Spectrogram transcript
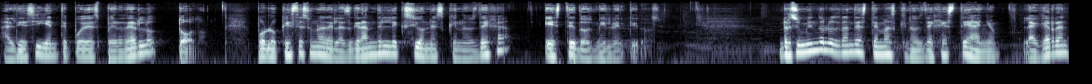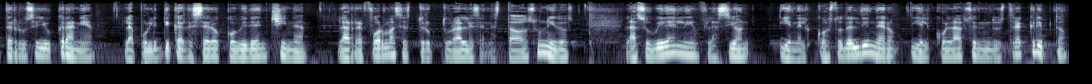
al día siguiente puedes perderlo todo. Por lo que esta es una de las grandes lecciones que nos deja este 2022. Resumiendo los grandes temas que nos deja este año, la guerra entre Rusia y Ucrania, la política de cero COVID en China, las reformas estructurales en Estados Unidos, la subida en la inflación y en el costo del dinero y el colapso en la industria cripto,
